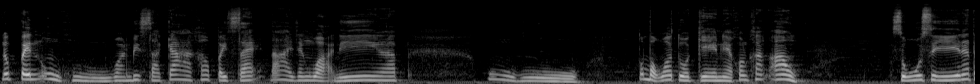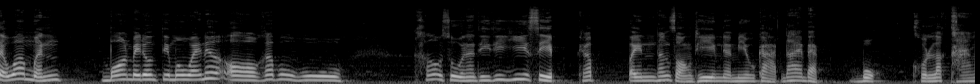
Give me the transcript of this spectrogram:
แล้วเป็นโอ้โหวันบิสาก้าเข้าไปแซะได้จังหวะนี้ครับโอ้โหต้องบอกว่าตัวเกมเนี่ยค่อนข้างเอ้า สูสีนะ แต่ว่าเหมือนบอลไปโดนติโมไวเนอร์ออกครับโอ้โหเข้าสู่นาทีที่ 20 ครับ เป็นทั้งสองทีมเนี่ยมีโอกาสได้แบบบุกคนละครั้ง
